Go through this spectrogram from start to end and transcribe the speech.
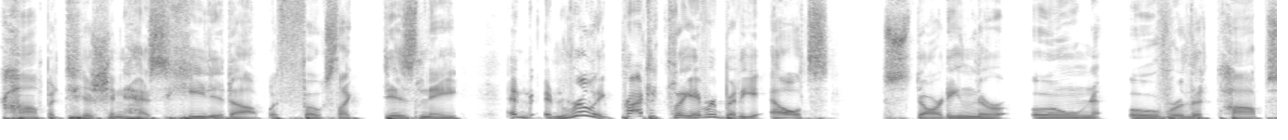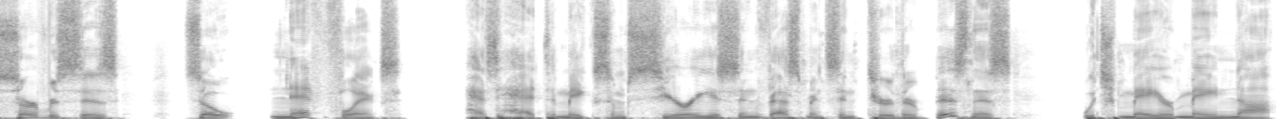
Competition has heated up with folks like Disney and, and really practically everybody else starting their own over the top services. So Netflix has had to make some serious investments into their business, which may or may not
